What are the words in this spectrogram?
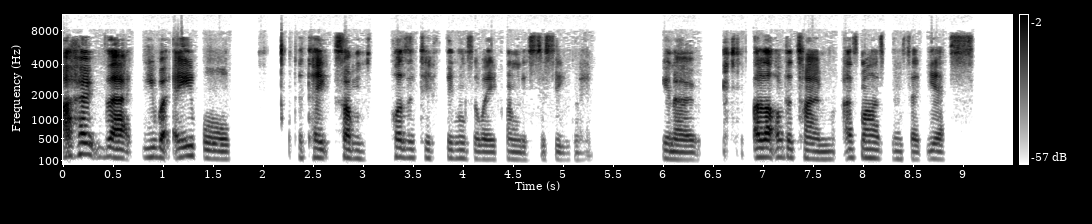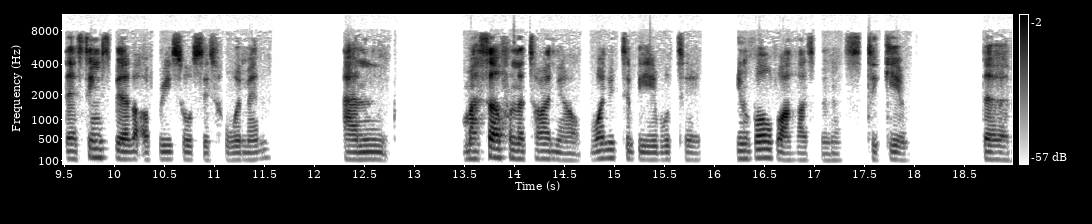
I hope that you were able to take some positive things away from this this evening. You know, a lot of the time, as my husband said, yes, there seems to be a lot of resources for women, and myself and Natanya wanted to be able to involve our husbands to give the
